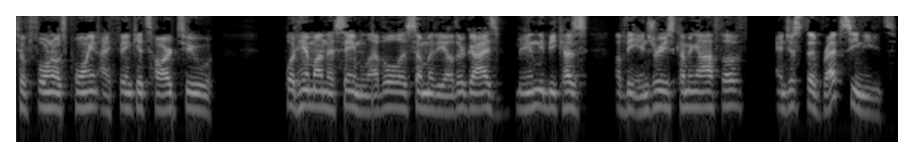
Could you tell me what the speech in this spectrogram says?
to Forno's point, I think it's hard to put him on the same level as some of the other guys, mainly because of the injuries coming off of and just the reps he needs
